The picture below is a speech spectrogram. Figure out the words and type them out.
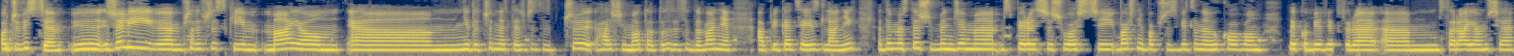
Oczywiście. Y, jeżeli przede wszystkim mają niedoczynne tarczycy czy Hashimoto, to zdecydowanie aplikacja jest dla nich. Natomiast też będziemy wspierać w przyszłości właśnie poprzez wiedzę naukową te kobiety, które starają się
